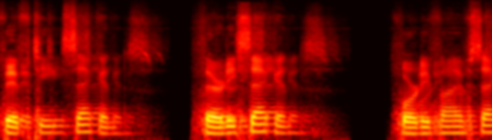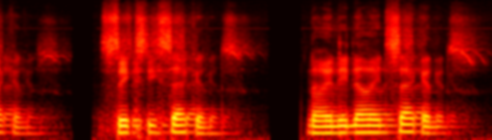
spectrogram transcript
15 seconds, 30 seconds, 45 seconds, 60 seconds, 99 seconds,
